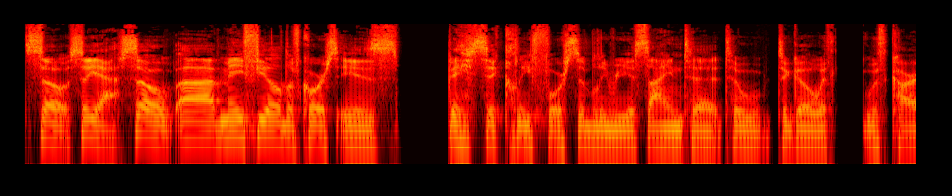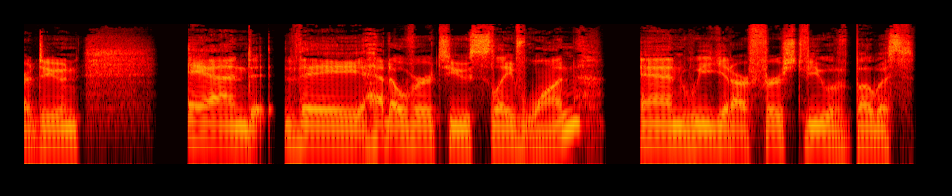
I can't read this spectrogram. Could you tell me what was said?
So so yeah, so uh, Mayfeld, of course, is basically forcibly reassigned to to to go with with Cara Dune, and they head over to Slave One, and we get our first view of Boba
